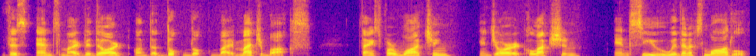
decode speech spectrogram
This ends my video art on the Duk Duk by Matchbox. Thanks for watching, enjoy our collection, and see you with the next model.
